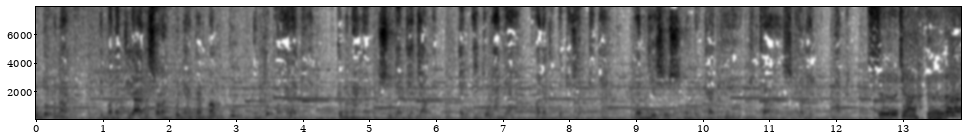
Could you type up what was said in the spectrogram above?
untuk menang di mana tidak ada seorang pun yang akan mampu untuk menghalanginya. Kemenangan sudah dia jamin dan itu ada pada keputusan kita. Tuhan Yesus memberkati kita sekalian. Amin. Sejahtera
